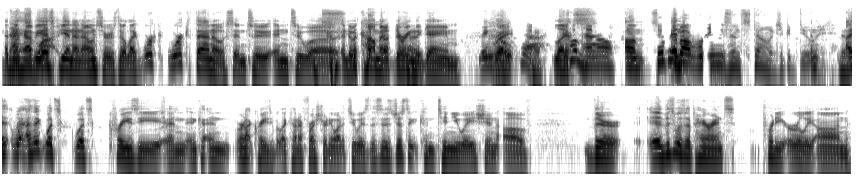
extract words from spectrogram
and they have why. ESPN announcers. They're like work work Thanos into into uh into a comment during the game, Bingo. right? yeah, Like somehow um something and- about rings and stones. You could do it. I, wh- I think what's what's crazy and, and and or not crazy, but like kind of frustrating about it too is this is just a continuation of their. And this was apparent pretty early on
